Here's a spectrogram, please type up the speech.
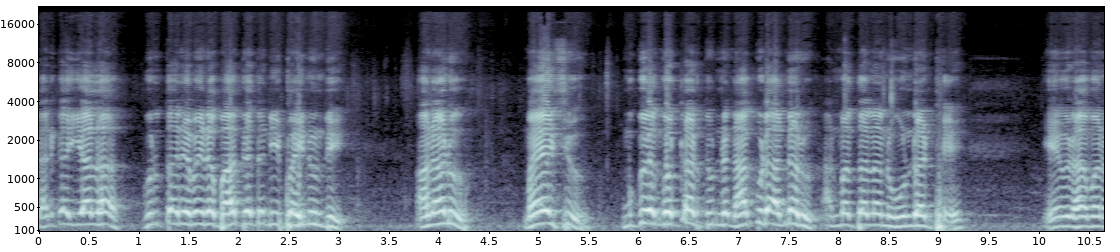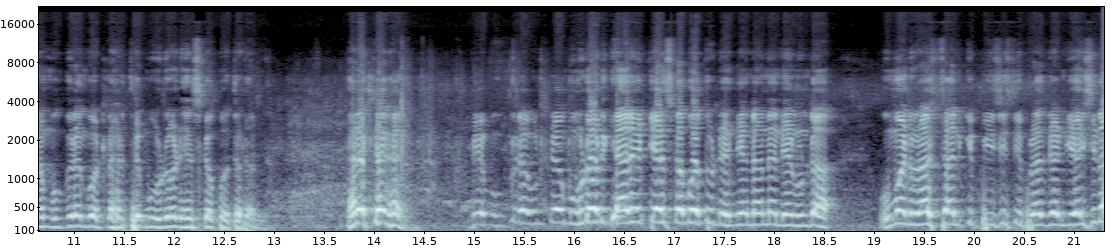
కనుక ఇవాళ గురుతరమైన బాధ్యత నీ పైనుంది. ఆనాడు మహేష్ ముగ్గురం కొట్లాడుతుండే నాకు కూడా అన్నారు హనుమంతా నన్ను ఉండంటే ఏమిరా మనం ముగ్గురం కొట్లాడితే మూడోడు వేసుకపోతాడు అన్న. కరెక్టే కదా? మేము ముగ్గురం ఉంటే మూడోడు గ్యారెంటీ వేసుకోబోతుండే నేను అన్న నేను ఉండా. ఉమ్మడి రాష్ట్రానికి పిసిసి ప్రెసిడెంట్ చేసిన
